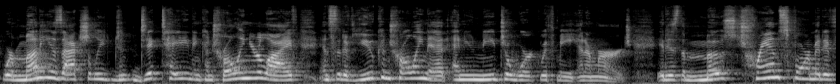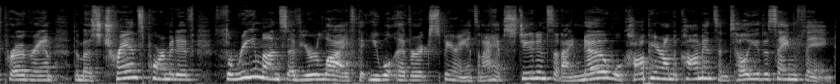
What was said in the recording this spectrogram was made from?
where money is actually dictating and controlling your life instead of you controlling it, and you need to work with me and emerge. It is the most transformative program, the most transformative transformative three months of your life that you will ever experience. And I have students that I know will copy here on the comments and tell you the same thing.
